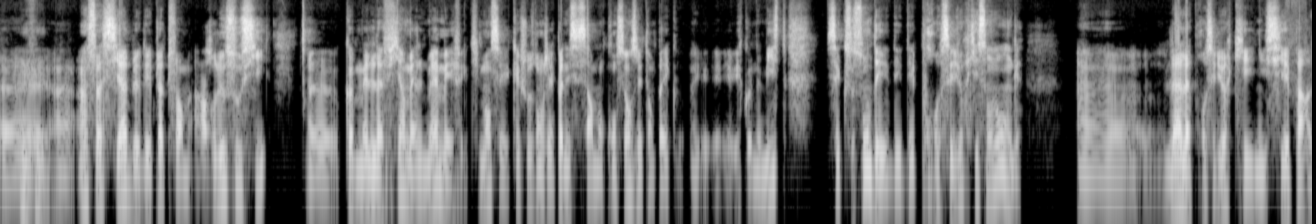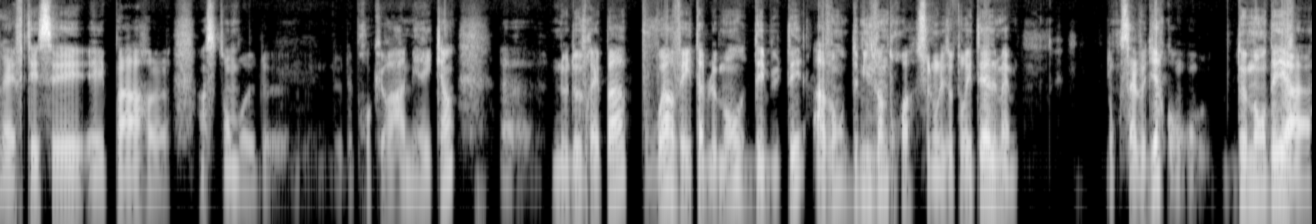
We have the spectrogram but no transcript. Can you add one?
euh mhm. insatiable des plateformes. Alors le souci, euh, comme elle l'affirme elle-même, et effectivement c'est quelque chose dont j'avais pas nécessairement conscience n'étant pas économiste, c'est que ce sont des, des, des, procédures qui sont longues. Euh, là, la procédure qui est initiée par la FTC et par un certain nombre de, de, de procureurs américains ne devrait pas pouvoir véritablement débuter avant 2023, selon les autorités elles-mêmes. Donc ça veut dire qu'on demandait à,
